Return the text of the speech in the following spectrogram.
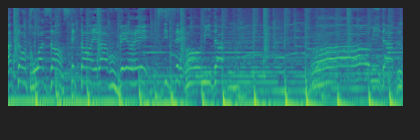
Attends 3 ans, 7 ans, et là vous verrez si c'est formidable. Formidable.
